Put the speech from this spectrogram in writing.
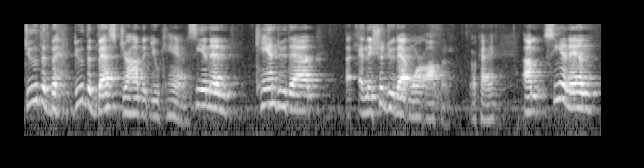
do the do the best job that you can. CNN can do that, uh, and they should do that more often. Okay. Um, CNN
